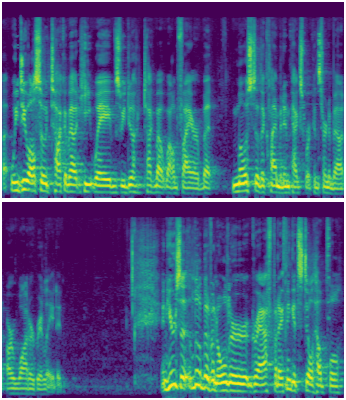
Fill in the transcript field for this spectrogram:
Uh, we do also talk about heat waves, we do talk about wildfire, but most of the climate impacts we're concerned about are water related. And here's a little bit of an older graph, but I think it's still helpful.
